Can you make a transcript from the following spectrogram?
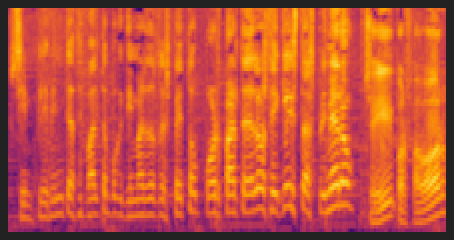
Simplemente hace falta un poquitín más de respeto por parte de los ciclistas primero, sí, por favor,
